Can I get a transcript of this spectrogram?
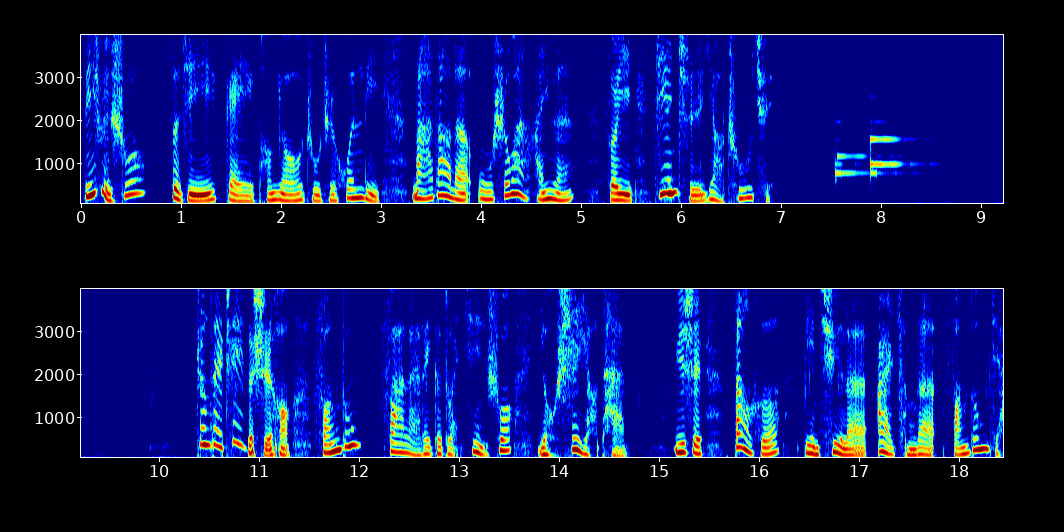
李水说自己给朋友主持婚礼，拿到了五十万韩元，所以坚持要出去。正在这个时候，房东发来了一个短信，说有事要谈。于是道和便去了二层的房东家。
